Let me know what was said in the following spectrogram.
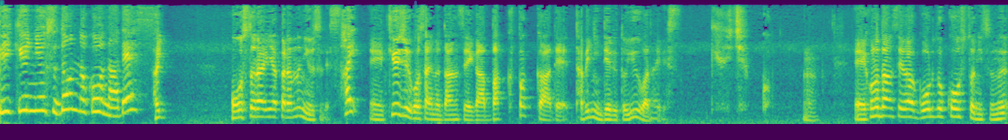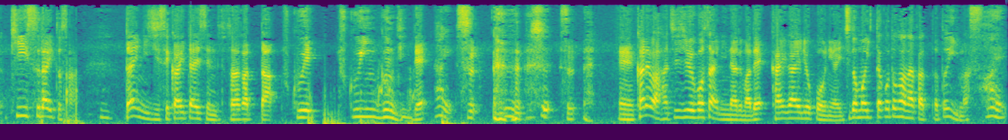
B 級ニュースドンのコーナーです。はい。オーストラリアからのニュースです。はい。えー95歳の男性がバックパッカーで旅に出るという話題です。95。うんえーこの男性はゴールドコーストに住むキース・ライトさん。うん第二次世界大戦で戦った福江福音軍人で、はいす。うん、す。す。えー彼は85歳になるまで海外旅行には一度も行ったことがなかったといいます。はい。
